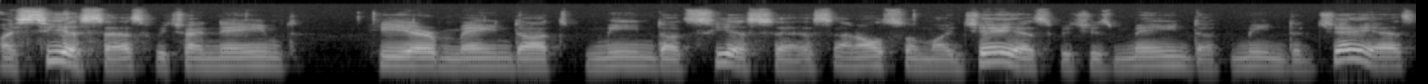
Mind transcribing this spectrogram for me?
my CSS which I named here main.min.css and also my JS which is main.min.js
